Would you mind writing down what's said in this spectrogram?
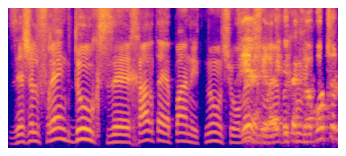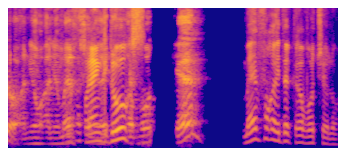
זה של פרנק דוקס, זה חרטא יפנית, נו, שהוא אומר אני ראיתי את. הקרבות שלו, אני אומר לך שאני פרנק ראיתי דוקס? קרבות. כן, מאיפה ראית קרבות שלו?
